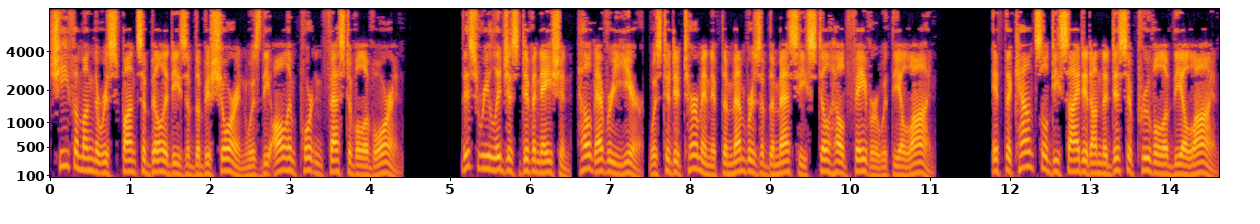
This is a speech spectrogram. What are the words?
Chief among the responsibilities of the Bishoran was the all-important festival of Oran. This religious divination, held every year, was to determine if the members of the Mesi still held favor with the Alaan. If the council decided on the disapproval of the Alaan,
